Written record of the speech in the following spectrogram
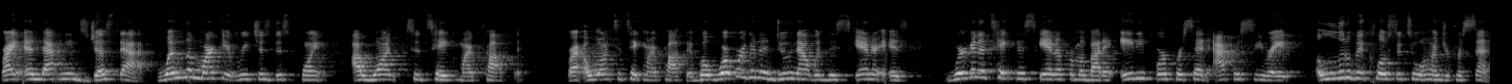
right? And that means just that. When the market reaches this point, I want to take my profit, right? I want to take my profit. But what we're gonna do now with this scanner is we're gonna take this scanner from about an 84% accuracy rate a little bit closer to 100%,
